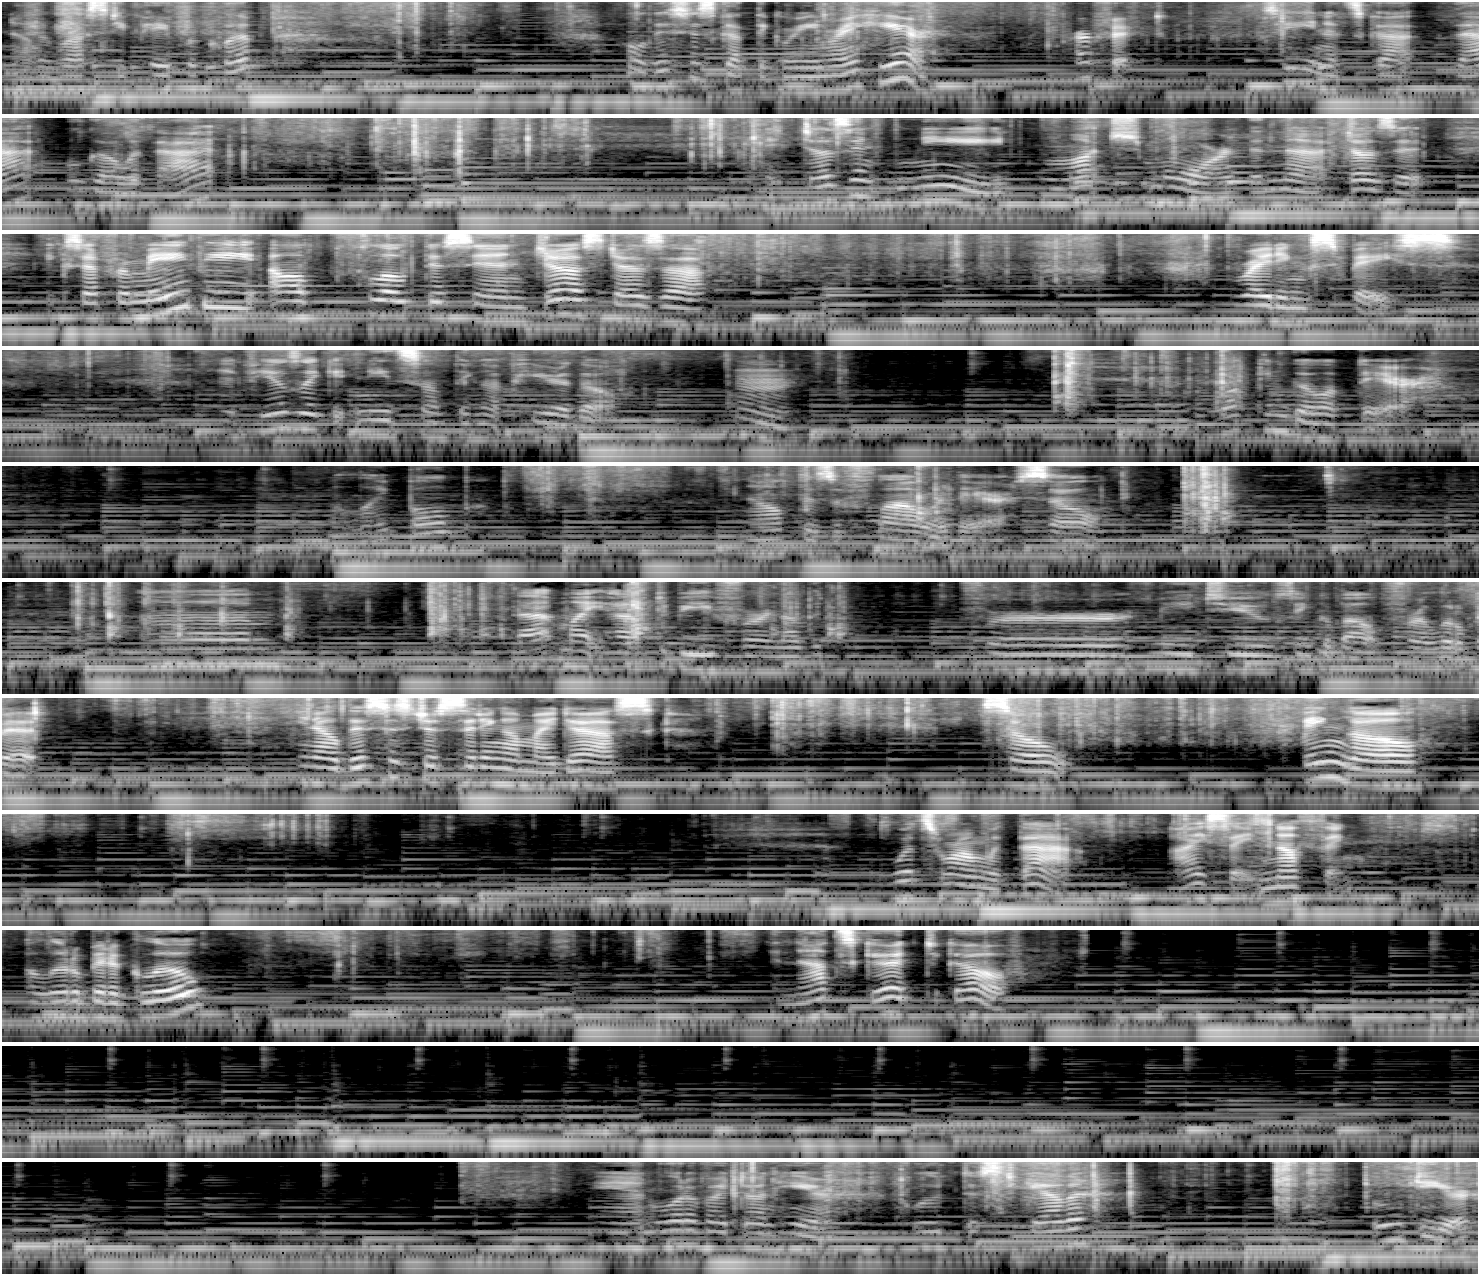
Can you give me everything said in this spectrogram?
Another rusty paper clip. Oh, this has got the green right here. Perfect. See, and it's got that. We'll go with that. Doesn't need much more than that, does it? Except for maybe I'll float this in just as a writing space. It feels like it needs something up here though. Hmm. What can go up there? A light bulb? Now there's a flower there, so um, that might have to be for another, for me to think about for a little bit. You know, this is just sitting on my desk. So, bingo. What's wrong with that? I say nothing. A little bit of glue, and that's good to go. Done here? Glued this together? Oh dear.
